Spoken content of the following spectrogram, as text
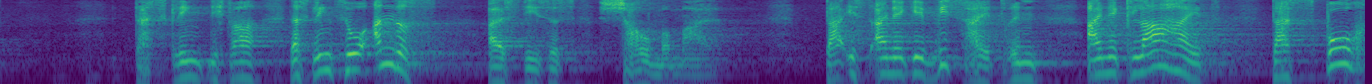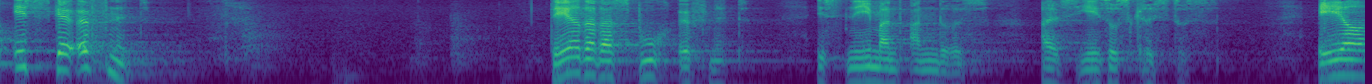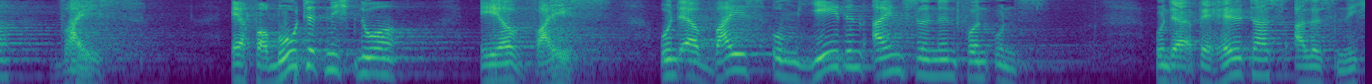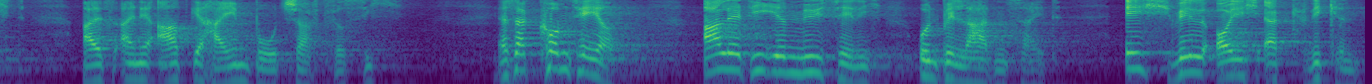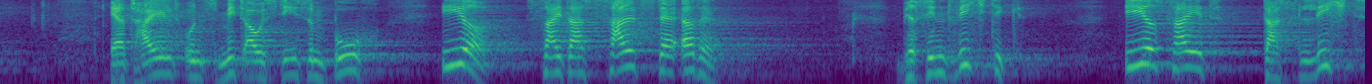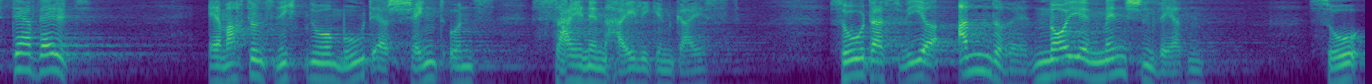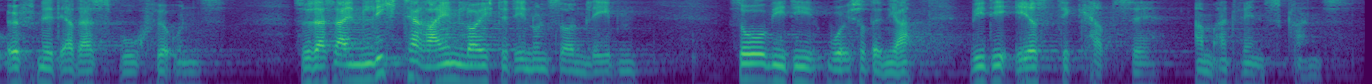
Das klingt nicht wahr, das klingt so anders als dieses Schauen wir mal. Da ist eine Gewissheit drin, eine Klarheit. Das Buch ist geöffnet. Der, der das Buch öffnet, ist niemand anderes als Jesus Christus. Er weiß. Er vermutet nicht nur, er weiß. Und er weiß um jeden einzelnen von uns. Und er behält das alles nicht als eine Art Geheimbotschaft für sich. Er sagt, kommt her, alle, die ihr mühselig und beladen seid ich will euch erquicken. Er teilt uns mit aus diesem Buch, ihr seid das Salz der Erde. Wir sind wichtig. Ihr seid das Licht der Welt. Er macht uns nicht nur Mut, er schenkt uns seinen Heiligen Geist, so dass wir andere, neue Menschen werden so öffnet er das Buch für uns, sodass ein Licht hereinleuchtet in unserem Leben, so wie die, wo ist er denn, ja, wie die erste Kerze am Adventskranz.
